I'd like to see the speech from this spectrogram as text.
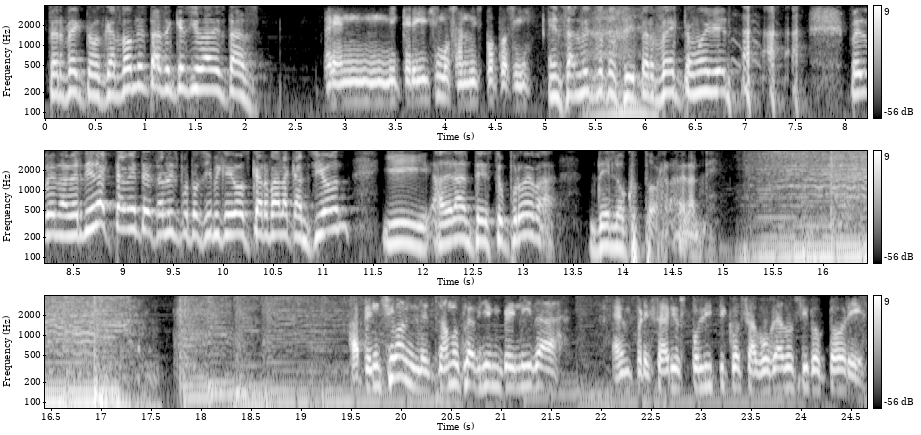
perfecto, Oscar. ¿Dónde estás? ¿En qué ciudad estás? En mi queridísimo San Luis Potosí. En San Luis Potosí, perfecto, muy bien. pues bueno, a ver, directamente de San Luis Potosí, mi querido Oscar, va la canción y adelante, es tu prueba de locutor. Adelante. Atención, les damos la bienvenida a empresarios políticos, abogados y doctores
